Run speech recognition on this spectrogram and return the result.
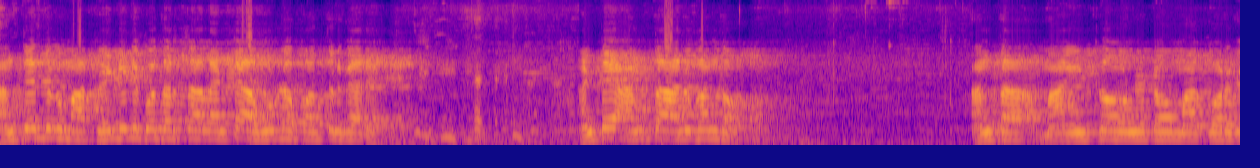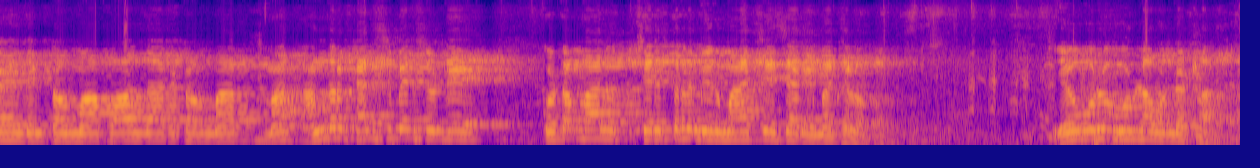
అంతెందుకు మా పెళ్ళిని కుదర్చాలంటే ఆ ఊళ్ళో పంతులు గారే. అంటే అంత అనుబంధం. అంత మా ఇంట్లో ఉండటం మా కూరగాయలు తినటం మా పాలు తాగటం మా మా అందరం కలిసిమెలిసి ఉండే కుటుంబాల చరిత్రను మీరు మార్చేశారు ఈ మధ్యలో. ఎవరు ఊళ్ళో ఉండట్లా?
